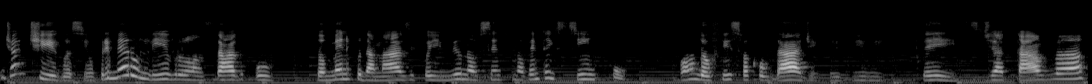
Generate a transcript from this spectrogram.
de antigo, assim. O primeiro livro lançado por Domênico Damasi foi em 1995, quando eu fiz faculdade em 2006. Já estava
